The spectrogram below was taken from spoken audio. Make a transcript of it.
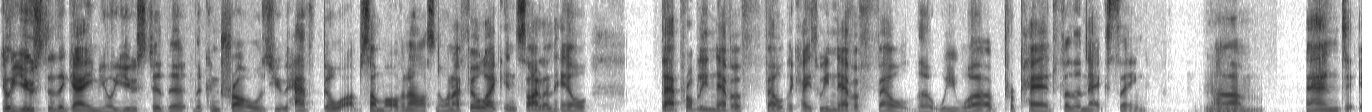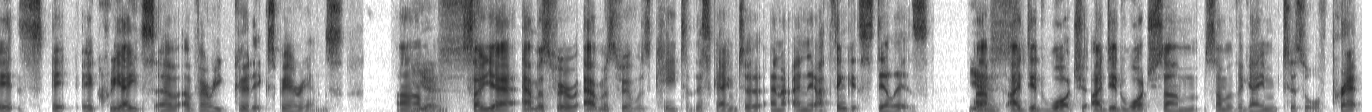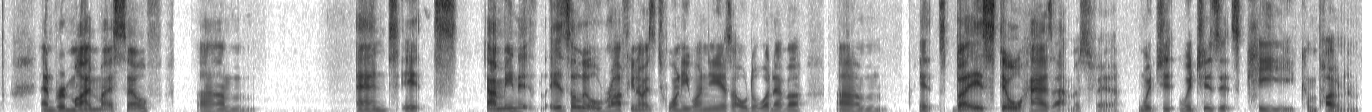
You're used to the game, you're used to the the controls, you have built up somewhat of an arsenal. And I feel like in Silent Hill, that probably never felt the case. We never felt that we were prepared for the next thing Mm. um, and it's it it creates a, a very good experience. Um, Yes. So yeah, atmosphere atmosphere was key to this game to, and and I think it still is. Yes. Um, I did watch I did watch some some of the game to sort of prep and remind myself. Um, and it's I mean it, it's a little rough, you know. It's 21 years old or whatever. Um, it's but it still has atmosphere, which is which is its key component.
